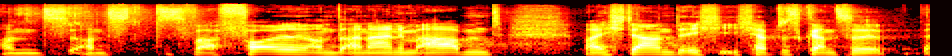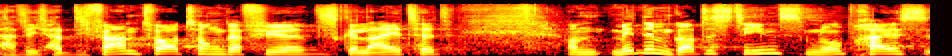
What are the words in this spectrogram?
Und, und das war voll und an einem Abend war ich da und ich, ich habe das Ganze, hatte, hatte die Verantwortung dafür, das geleitet. Und mitten im Gottesdienst, im Lobpreis,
